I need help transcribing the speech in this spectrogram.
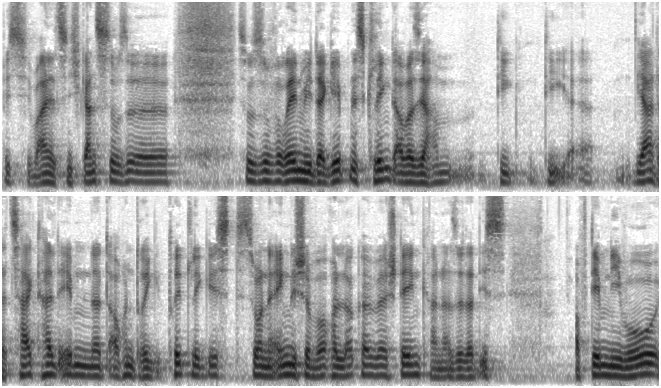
bisschen, war jetzt nicht ganz so, so, so souverän, wie das Ergebnis klingt, aber sie haben die, die, äh, ja, das zeigt halt eben, dass auch ein Dri- Drittligist so eine englische Woche locker überstehen kann. Also das ist auf dem Niveau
